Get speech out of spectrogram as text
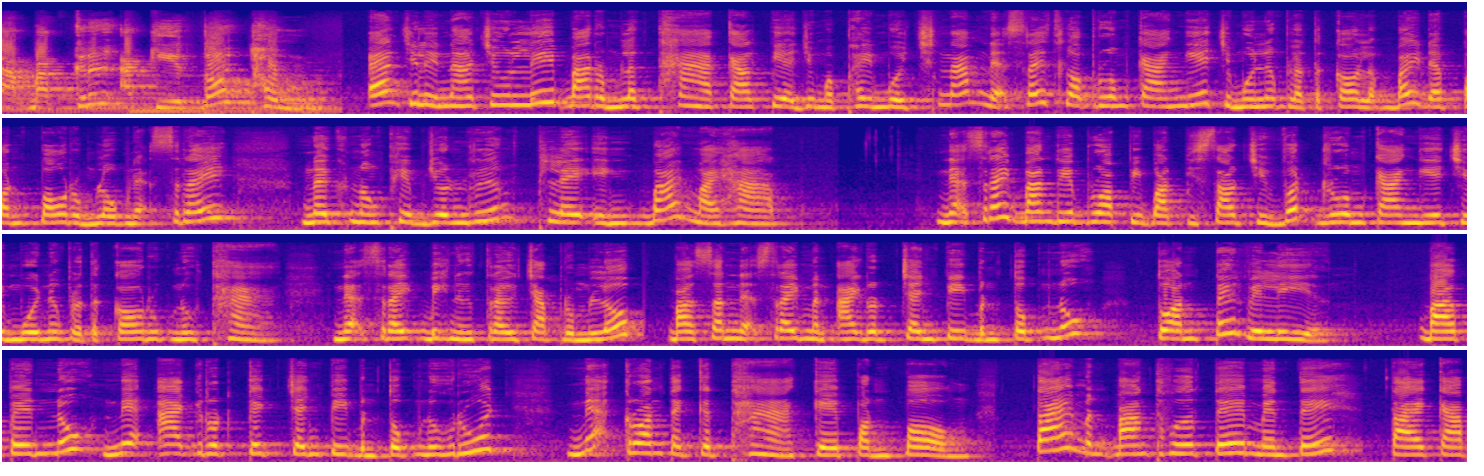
តាមបាតគ្រឹះអាគារតូចធំ Angelina Jolie បានរំលឹកថាកាលពីអាយុ21ឆ្នាំអ្នកស្រីធ្លាប់រួមការងារជាមួយនឹងផលិតករល្បីដែលប៉ុនប៉ងរំលោភអ្នកស្រីនៅក្នុងភាពយន្តរឿង Playing by My Heart អ្នកស្រីបានរៀបរាប់ពីបទពិសោធន៍ជីវិតរួមការងារជាមួយនឹងប្រតិកររូបនោះថាអ្នកស្រីប៊ីសនឹងត្រូវចាប់រំលោភបើសិនអ្នកស្រីមិនអាចរត់ចេញពីបន្ទប់នោះទាន់ពេលវេលា បើពេលនោះអ្នកអាចរត់គេចចេញពីបន្ទប់នោះរួចអ្នកគ្រាន់តែគិតថាគេប៉ុនប៉ងតែមិនបានធ្វើទេមែនទេ តែការ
